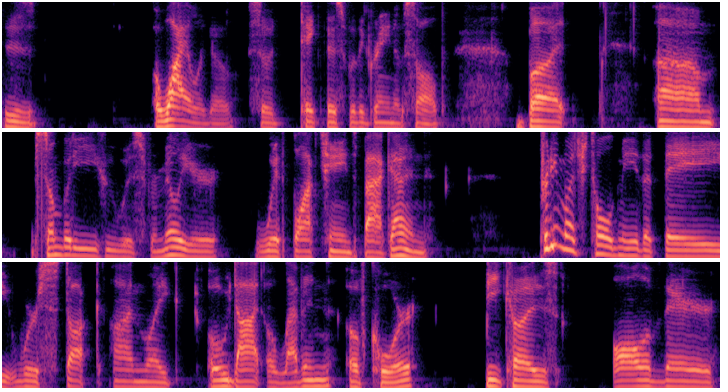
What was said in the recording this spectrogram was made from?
this is a while ago, so take this with a grain of salt. But um, somebody who was familiar with blockchain's back end pretty much told me that they were stuck on like 0.11 of core because all of their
